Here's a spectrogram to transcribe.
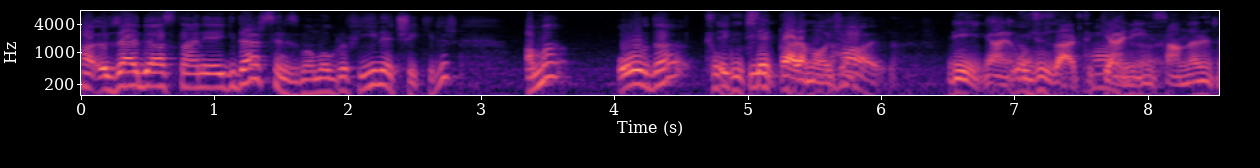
Ha özel bir hastaneye giderseniz mamografi yine çekilir. Ama orada Çok ek yüksek para mı hocam? Hayır. Değil yani Yok, ucuz artık hayır, yani hayır. insanların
